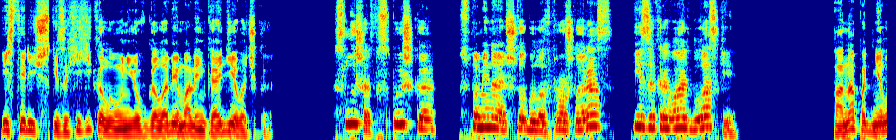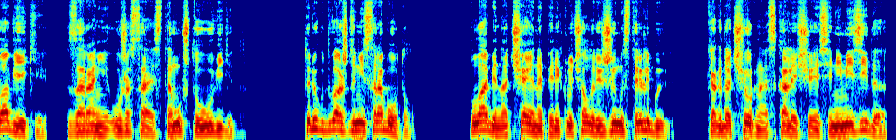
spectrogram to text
Истерически захихикала у нее в голове маленькая девочка. «Слышат вспышка, вспоминают, что было в прошлый раз, и закрывают глазки». Она подняла веки, заранее ужасаясь тому, что увидит. Трюк дважды не сработал. Лабин отчаянно переключал режимы стрельбы, когда черная скалящаяся немезида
